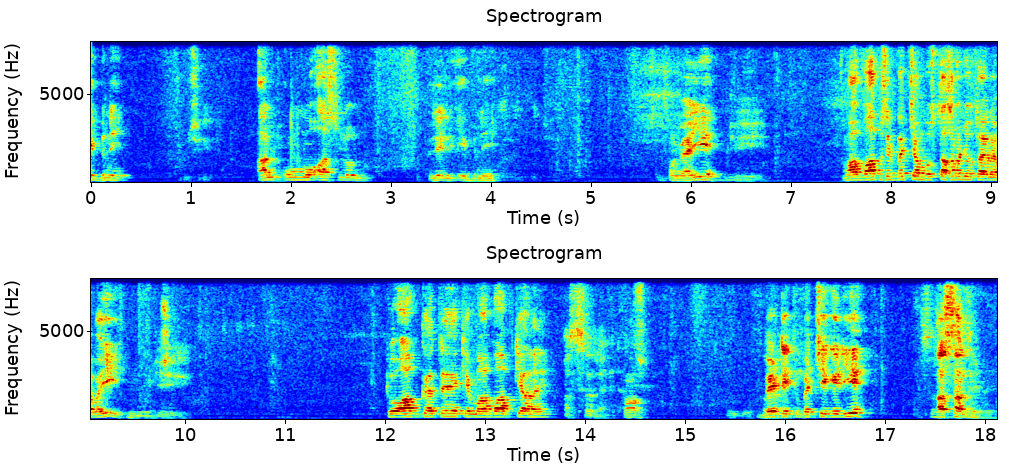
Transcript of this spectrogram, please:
इब्नी। अल उम्मु असलुन लिल इब्नी। समझ आइए माँ बाप से बच्चा मुस्तखरज होता है ना भाई? जी। तो आप कहते हैं कि माँ बाप क्या है? असल है। हाँ। बेटे के बच्चे के लिए असल है।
